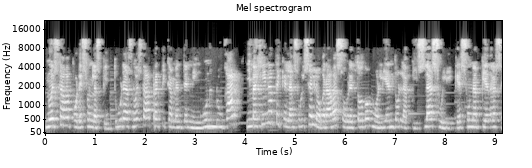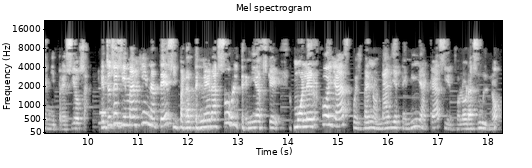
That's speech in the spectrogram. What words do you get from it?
no estaba por eso en las pinturas, no estaba prácticamente en ningún lugar. Imagínate que el azul se lograba sobre todo moliendo la lapislázuli, que es una piedra semipreciosa. Entonces imagínate si para tener azul tenías que moler joyas, pues bueno, nadie tenía casi el color azul, ¿no?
